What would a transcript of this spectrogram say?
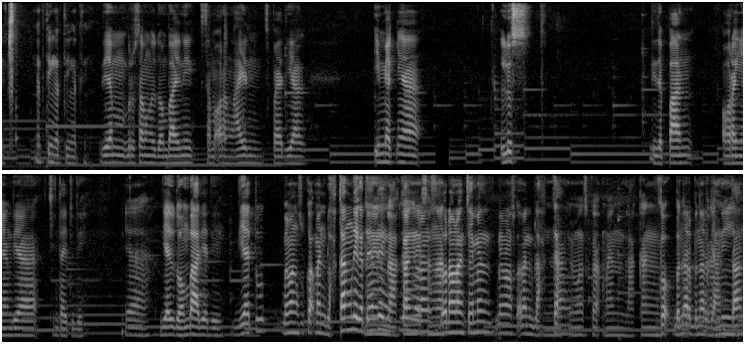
deh. ngerti ngerti ngerti. Dia berusaha mengadu domba ini sama orang lain supaya dia image-nya lus di depan orang yang dia cinta itu deh. Ya. Dia itu domba dia deh. Dia tuh memang suka main belakang deh katanya Main deh. belakang Dia orang sangat. orang-orang cemen memang suka main belakang. Memang suka main belakang. Kok benar-benar jantan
